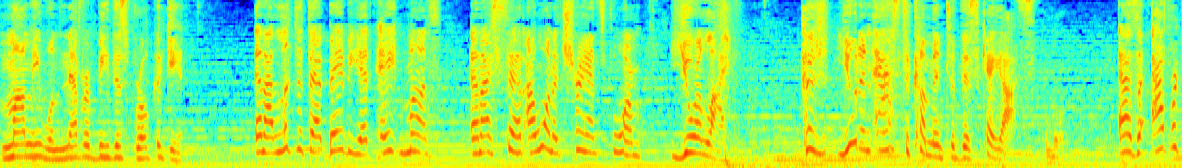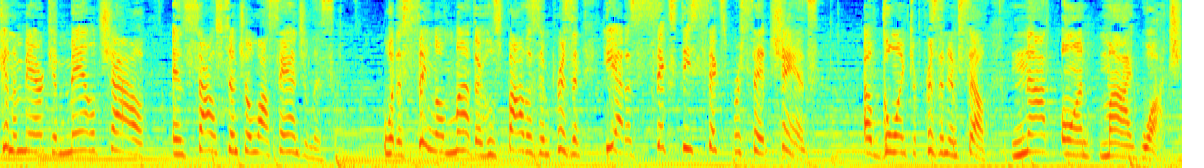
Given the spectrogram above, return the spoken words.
Mommy will never be this broke again. And I looked at that baby at eight months and I said, I want to transform your life. Because you didn't ask to come into this chaos. Come on. As an African American male child in South Central Los Angeles, with a single mother whose father's in prison, he had a 66% chance of going to prison himself. Not on my watch.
